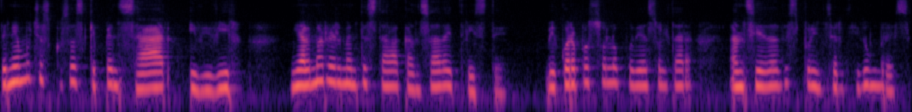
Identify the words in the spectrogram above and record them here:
Tenía muchas cosas que pensar y vivir, mi alma realmente estaba cansada y triste. Mi cuerpo solo podía soltar ansiedades por incertidumbres,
